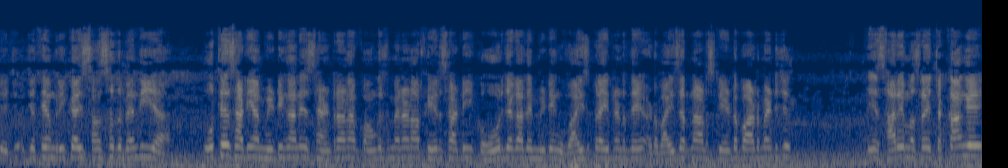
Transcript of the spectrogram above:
ਜਿੱਥੇ ਅਮਰੀਕਾ ਦੀ ਸੰਸਦ ਬਹਿੰਦੀ ਆ ਉੱਥੇ ਸਾਡੀਆਂ ਮੀਟਿੰਗਾਂ ਨੇ ਸੈਂਟਰਾਂ ਨਾਲ ਕਾਂਗਰਸਮੈਨਾਂ ਨਾਲ, ਫਿਰ ਸਾਡੀ ਇੱਕ ਹੋਰ ਜਗ੍ਹਾ ਤੇ ਮੀਟਿੰਗ ਵਾਈਸ ਪ੍ਰੈਜ਼ੀਡੈਂਟ ਦੇ ਐਡਵਾਈਜ਼ਰ ਨਾਲ ਸਟੇਟ ਡਿਪਾਰਟਮੈਂਟ 'ਚ। ਇਹ ਸਾਰੇ ਮਸਲੇ ਚੱਕਾਂਗੇ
